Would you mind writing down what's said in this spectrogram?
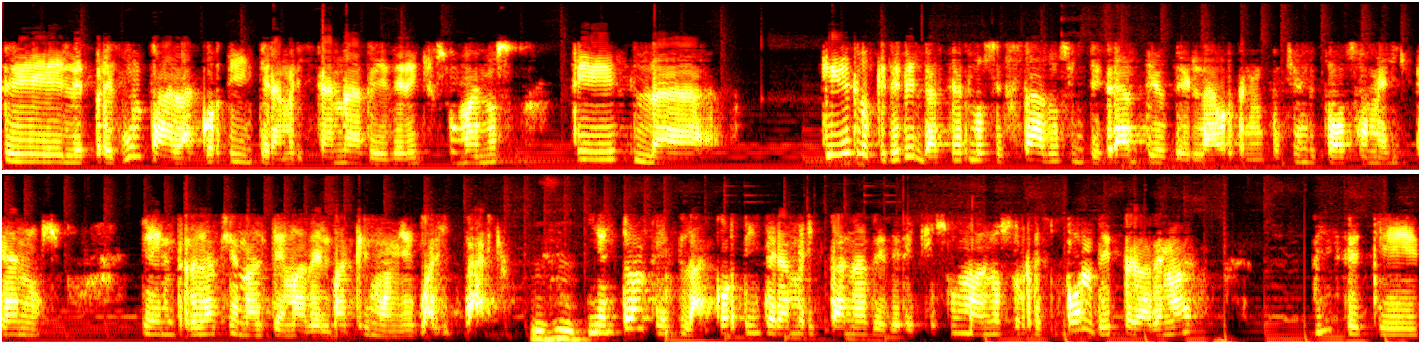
se le pregunta a la Corte Interamericana de Derechos Humanos qué es la qué es lo que deben de hacer los estados integrantes de la Organización de Estados Americanos en relación al tema del matrimonio igualitario. Y entonces la Corte Interamericana de Derechos Humanos responde, pero además dice que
